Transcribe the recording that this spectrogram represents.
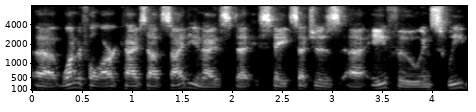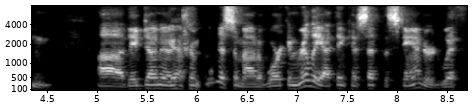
uh, wonderful archives outside the United States, such as uh, AFU in Sweden. Uh, they've done a yes. tremendous amount of work, and really, I think, has set the standard with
